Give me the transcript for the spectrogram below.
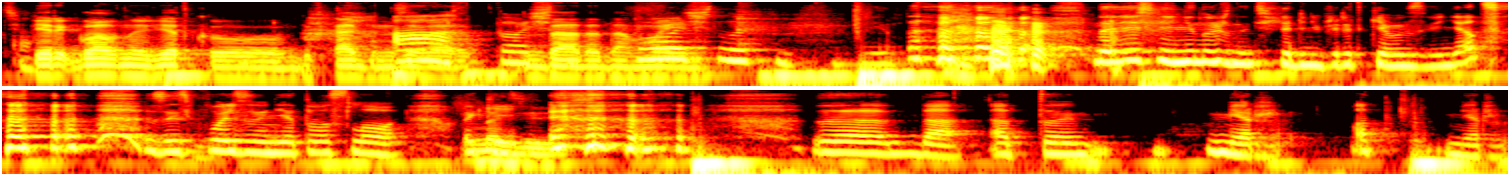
Теперь главную ветку в GitHub е называют. Ах, точно. Да, да, да. Точно. Надеюсь, мне не нужно теперь ни перед кем извиняться за использование этого слова. Окей. Э, да, от э, merge а. От merge а.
